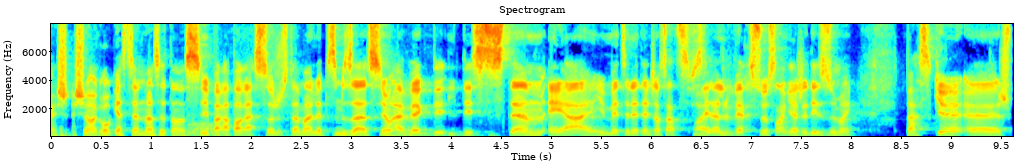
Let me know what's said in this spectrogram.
Je, je suis en gros questionnement ces temps-ci par rapport à ça, justement, l'optimisation avec des, des systèmes AI, mais tu sais, l'intelligence artificielle, versus engager des humains. Parce que euh, je,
